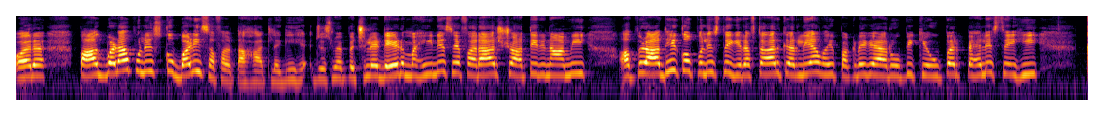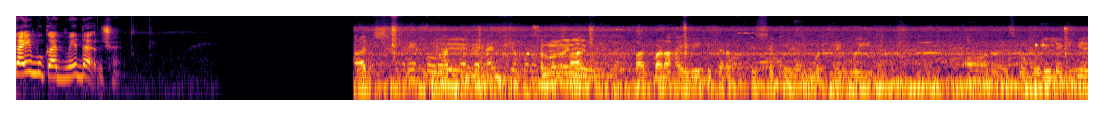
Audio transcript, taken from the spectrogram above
और पागबड़ा पुलिस को बड़ी सफलता हाथ लगी है जिसमें पिछले डेढ़ महीने से फरार शातिर इनामी अपराधी को पुलिस ने गिरफ़्तार कर लिया। वहीं पकड़े गए आरोपी के ऊपर पहले से ही कई मुकदमे दर्ज हैं। आज बागबाड़ा हाईवे की तरफ़ इससे पुलिस की मुठभेड़ हुई है और इसको गोली लगी है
